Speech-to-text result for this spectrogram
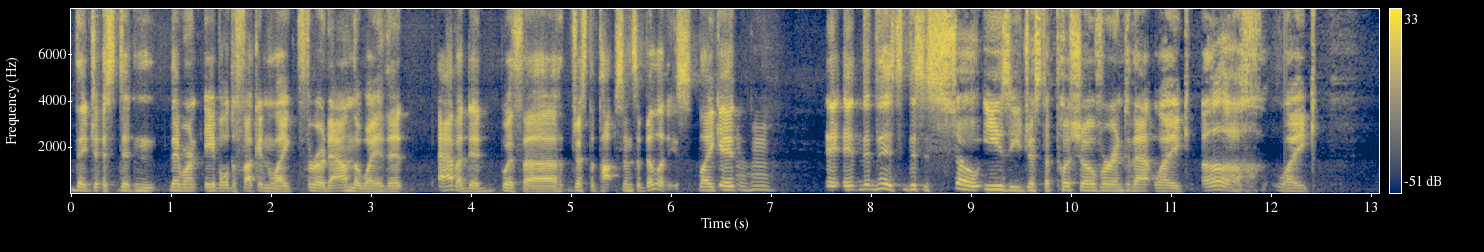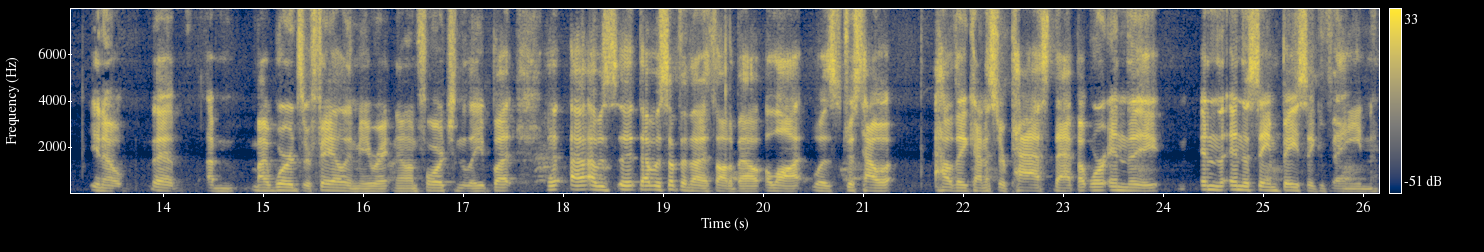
They just didn't. They weren't able to fucking like throw down the way that ABBA did with uh, just the pop sensibilities. Like it. It, it, this this is so easy just to push over into that like ugh like you know uh, I'm, my words are failing me right now unfortunately but uh, I, I was uh, that was something that I thought about a lot was just how how they kind of surpassed that, but we're in the in the in the same basic vein,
